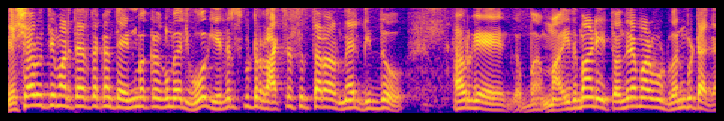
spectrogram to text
ವೇಷಾವೃತ್ತಿ ಮಾಡ್ತಾ ಇರ್ತಕ್ಕಂಥ ಹೆಣ್ಮಕ್ಳ ಮೇಲೆ ಹೋಗಿ ಎದುರಿಸ್ಬಿಟ್ಟು ರಾಕ್ಷಸರ ಥರ ಅವ್ರ ಮೇಲೆ ಬಿದ್ದು ಅವ್ರಿಗೆ ಇದು ಮಾಡಿ ತೊಂದರೆ ಮಾಡ್ಬಿಟ್ಟು ಬಂದ್ಬಿಟ್ಟಾಗ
